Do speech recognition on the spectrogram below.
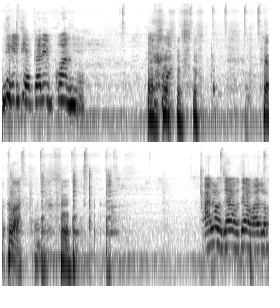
દિલ કે કરીબ કોણ હે? ફેફડા. હાલો જાઓ જાઓ હાલો.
